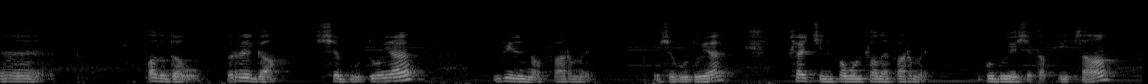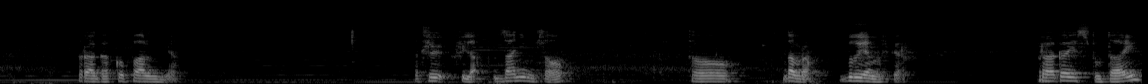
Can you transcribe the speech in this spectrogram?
Yy, od dołu. Ryga się buduje. Wilno farmy tu się buduje. Szczecin połączone farmy buduje się kaplica. Praga kopalnia. Znaczy, chwila, zanim co, to... Dobra, budujemy wpierw. Praga jest tutaj,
